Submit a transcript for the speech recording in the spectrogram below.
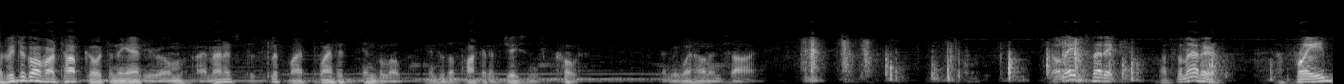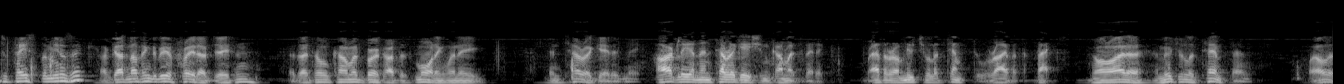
As we took off our top coats in the anteroom, I managed to slip my planted envelope into the pocket of Jason's coat. Then we went on inside. So late, Cvetic. What's the matter? Afraid to face the music? I've got nothing to be afraid of, Jason. As I told Comrade Burkhart this morning when he interrogated me. Hardly an interrogation, Comrade Cvetic. Rather a mutual attempt to arrive at the facts. All right, a, a mutual attempt then. Well, uh,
